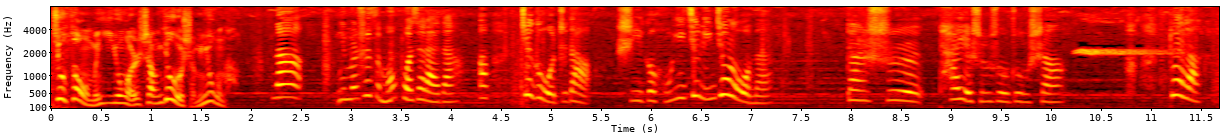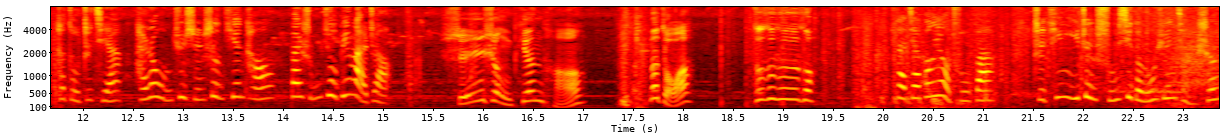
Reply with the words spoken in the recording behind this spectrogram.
就算我们一拥而上，又有什么用呢？那你们是怎么活下来的？啊，这个我知道，是一个红衣精灵救了我们，但是他也身受重伤。对了，他走之前还让我们去神圣天堂搬什么救兵来着？神圣天堂，那走啊，走走走走走。大家刚要出发，只听一阵熟悉的螺旋桨声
